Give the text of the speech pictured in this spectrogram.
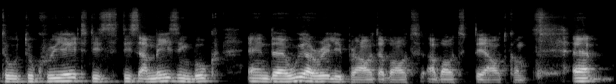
to to create this this amazing book, and uh, we are really proud about about the outcome. Um,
